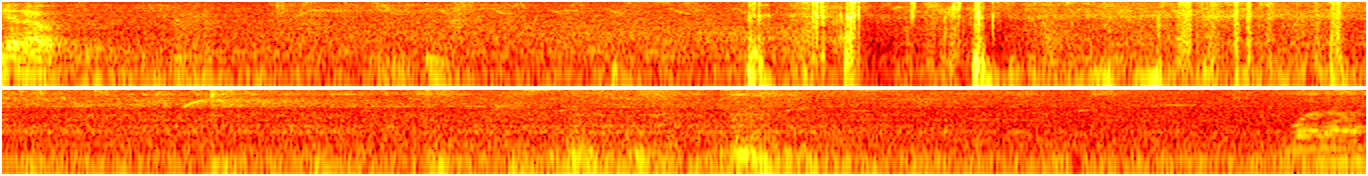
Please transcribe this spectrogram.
get out. What up?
